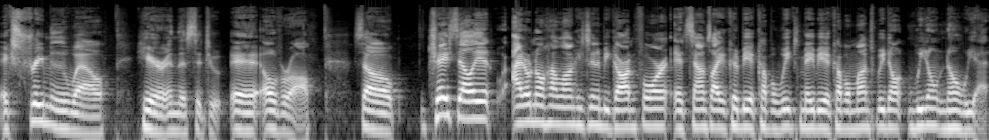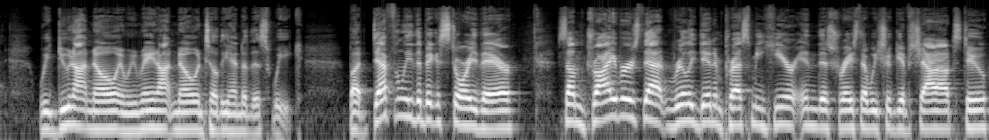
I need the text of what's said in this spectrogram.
extremely well here in this situ uh, overall. So Chase Elliott, I don't know how long he's going to be gone for. It sounds like it could be a couple weeks, maybe a couple months. We don't we don't know yet. We do not know and we may not know until the end of this week. But definitely the biggest story there. Some drivers that really did impress me here in this race that we should give shout outs to.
